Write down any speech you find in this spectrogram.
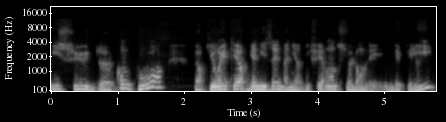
issus de concours, alors qui ont été organisés de manière différente selon les, les pays,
